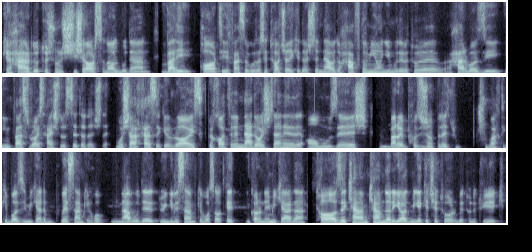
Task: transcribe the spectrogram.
که هر دوتاشون شیش آرسنال بودن ولی پارتی فصل گذشته touch ایی که داشته 97 تا میانگین بوده به طور هر بازی این فصل رایس 83 تا داشته. مشخصه که رایس به خاطر نداشتن آموزش برای position play چون وقتی که بازی می‌کرده وستهم که خب نبوده تو انگلیس هم که با که این کارو نمی‌کردن. تازه کم کم داره یاد می‌گیره که چطور بتونه توی یک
